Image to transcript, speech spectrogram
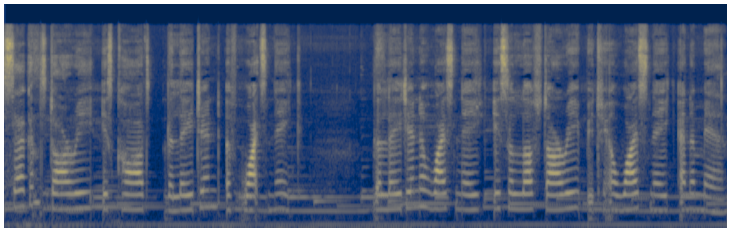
The second story is called The Legend of White Snake. The Legend of White Snake is a love story between a white snake and a man.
